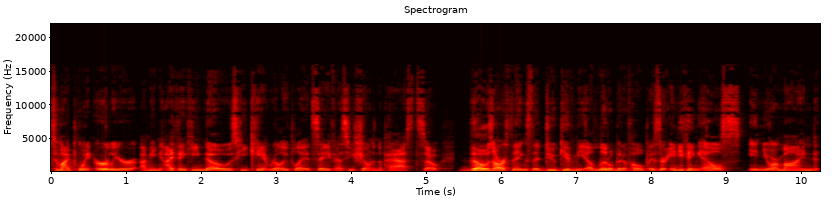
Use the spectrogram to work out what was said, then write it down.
to my point earlier, I mean, I think he knows he can't really play it safe as he's shown in the past. So those are things that do give me a little bit of hope. Is there anything else in your mind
